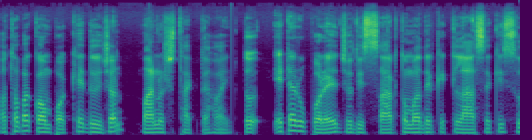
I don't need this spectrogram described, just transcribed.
অথবা কমপক্ষে দুইজন মানুষ থাকতে হয়। তো এটার উপরে যদি স্যার তোমাদেরকে ক্লাসে কিছু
